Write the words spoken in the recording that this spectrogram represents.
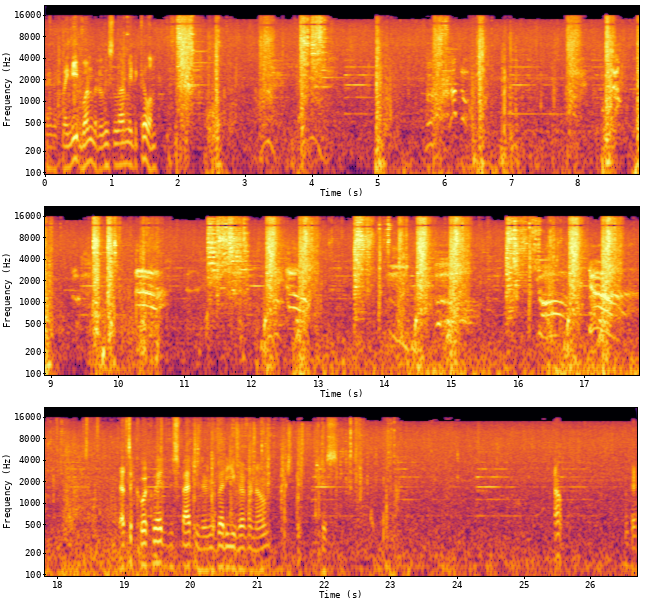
Technically need one, but at least allow me to kill him. Quick way to dispatch of everybody you've ever known. Just... Oh. Okay.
